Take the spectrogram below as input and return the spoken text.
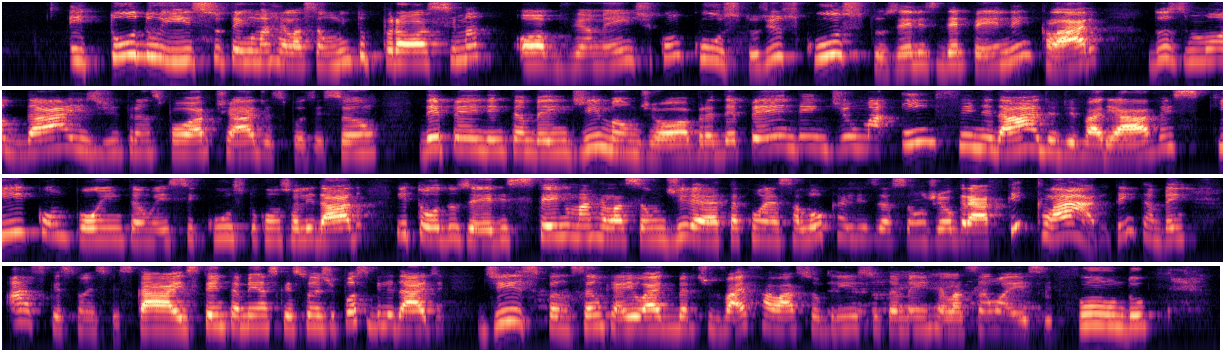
E tudo isso tem uma relação muito próxima, obviamente, com custos. E os custos, eles dependem, claro, dos modais de transporte à disposição, dependem também de mão de obra, dependem de uma infinidade de variáveis que compõem então esse custo consolidado e todos eles têm uma relação direta com essa localização geográfica. E claro, tem também as questões fiscais, tem também as questões de possibilidade de expansão, que aí o Egbert vai falar sobre isso também em relação a esse fundo.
